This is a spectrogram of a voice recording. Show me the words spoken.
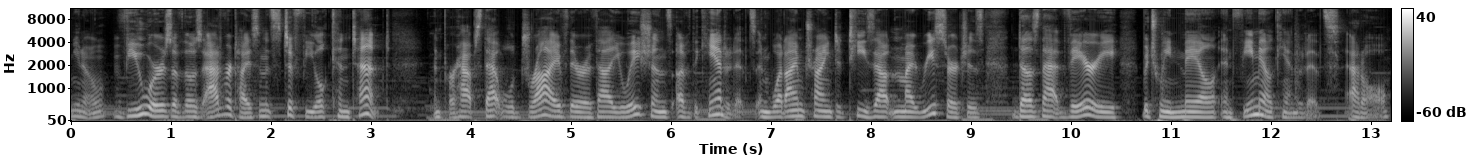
you know, viewers of those advertisements to feel contempt. And perhaps that will drive their evaluations of the candidates. And what I'm trying to tease out in my research is does that vary between male and female candidates at all?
